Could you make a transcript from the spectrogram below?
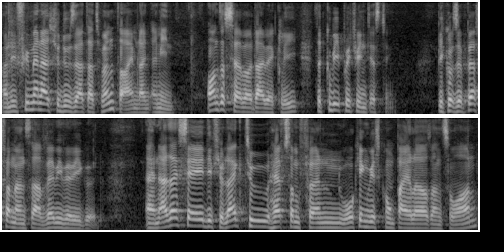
And if we manage to do that at runtime, like, I mean, on the server directly, that could be pretty interesting because the performance are very, very good. And as I said, if you like to have some fun working with compilers and so on,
